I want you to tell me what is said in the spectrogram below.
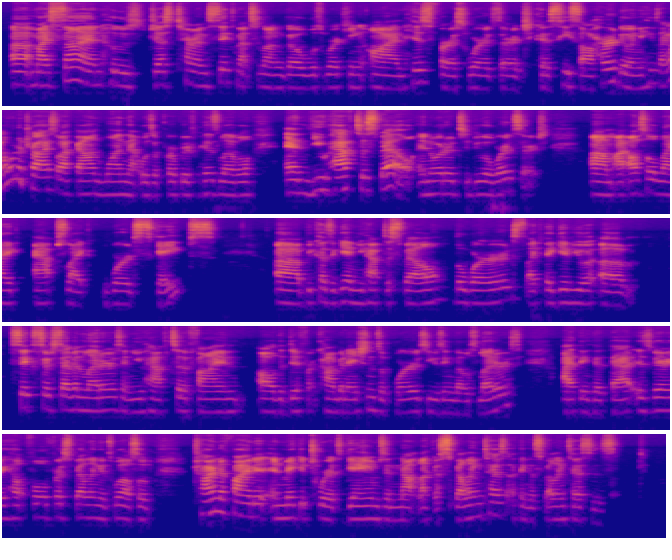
uh, my son, who's just turned six not too long ago, was working on his first word search because he saw her doing it. He was like, I want to try. So I found one that was appropriate for his level. And you have to spell in order to do a word search. Um, I also like apps like Wordscapes uh, because, again, you have to spell the words. Like they give you a, a six or seven letters and you have to find all the different combinations of words using those letters. I think that that is very helpful for spelling as well. So trying to find it and make it to where it's games and not like a spelling test. I think a spelling test is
